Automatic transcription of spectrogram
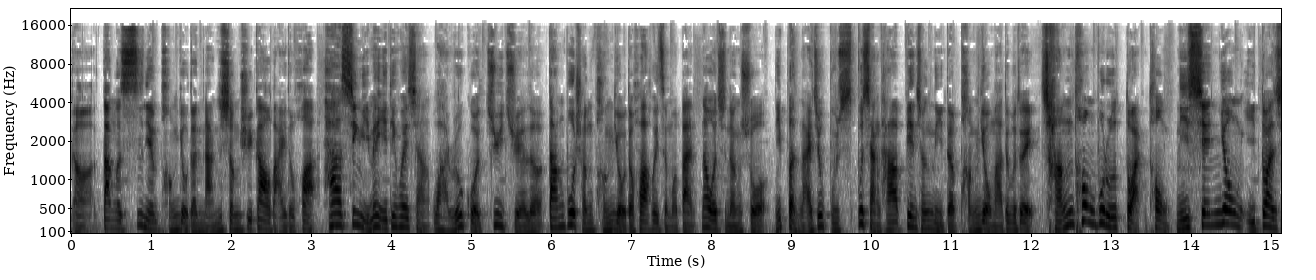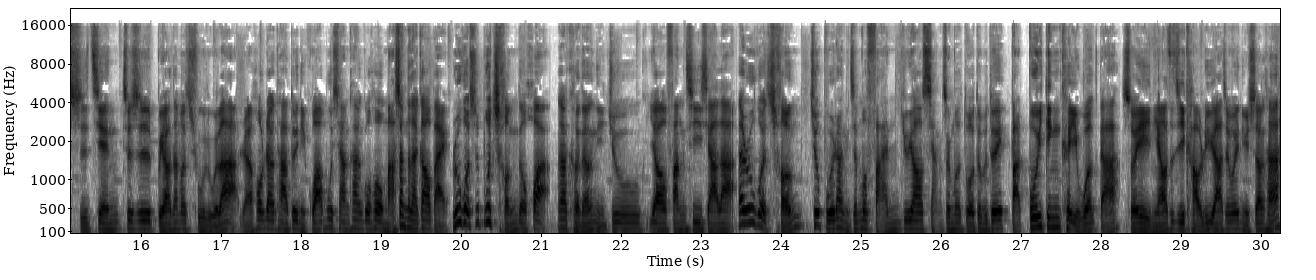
呃当了四年朋友的男生去告白的话，他心里面一定会想：哇，如果拒绝了，当不成朋友的话会怎么办？那我只能说，你本来就不是不想他变成你的朋友嘛，对不对？长痛不如短痛，你先用一段时间，就是不要那么粗鲁啦，然后让他对你刮目相看过后，马上跟他告白。如果是不成的话，那可能你就要放弃一下啦。那如果成，就不会让你这么烦，又要想这么多，对不对？把不一定可以 work 的，所以你要自己考虑啊，这位女生哈。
